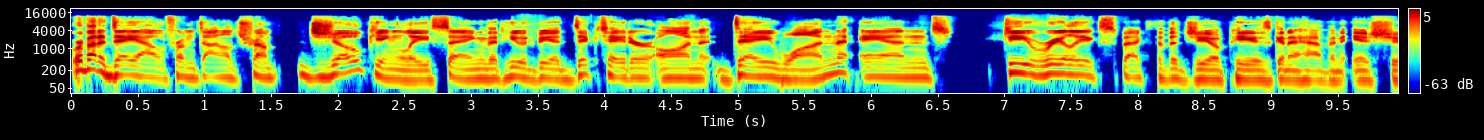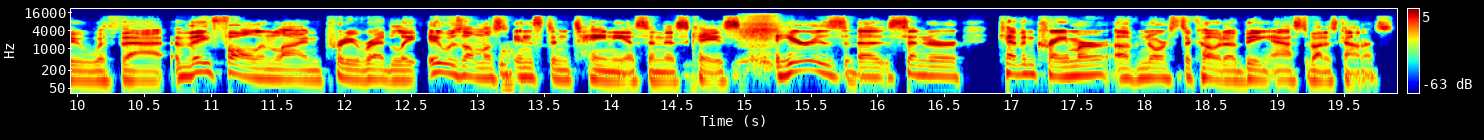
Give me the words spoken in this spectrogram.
We're about a day out from Donald Trump jokingly saying that he would be a dictator on day one, and do you really expect that the GOP is going to have an issue with that? They fall in line pretty readily. It was almost instantaneous in this case. Here is uh, Senator Kevin Cramer of North Dakota being asked about his comments.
